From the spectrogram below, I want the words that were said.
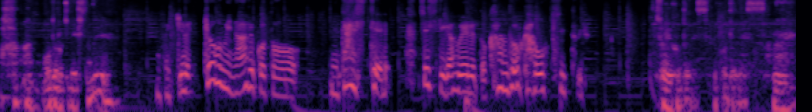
はあの驚きでしたね。やっぱり興味のあることに対して 知識が増えると感動が大きいという。そういうことです。そういうことです。はい。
